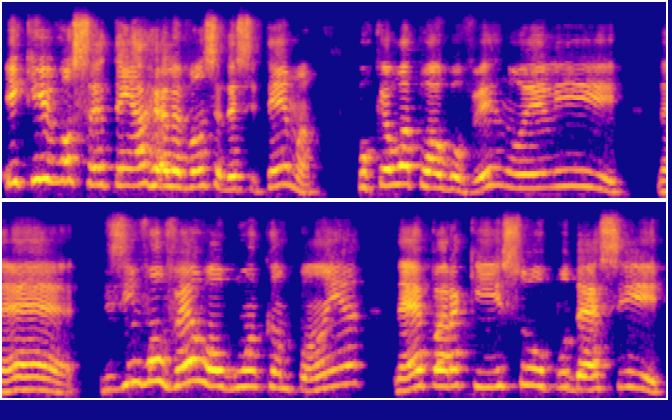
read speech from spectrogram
e que você tem a relevância desse tema, porque o atual governo ele né, desenvolveu alguma campanha né, para que isso pudesse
